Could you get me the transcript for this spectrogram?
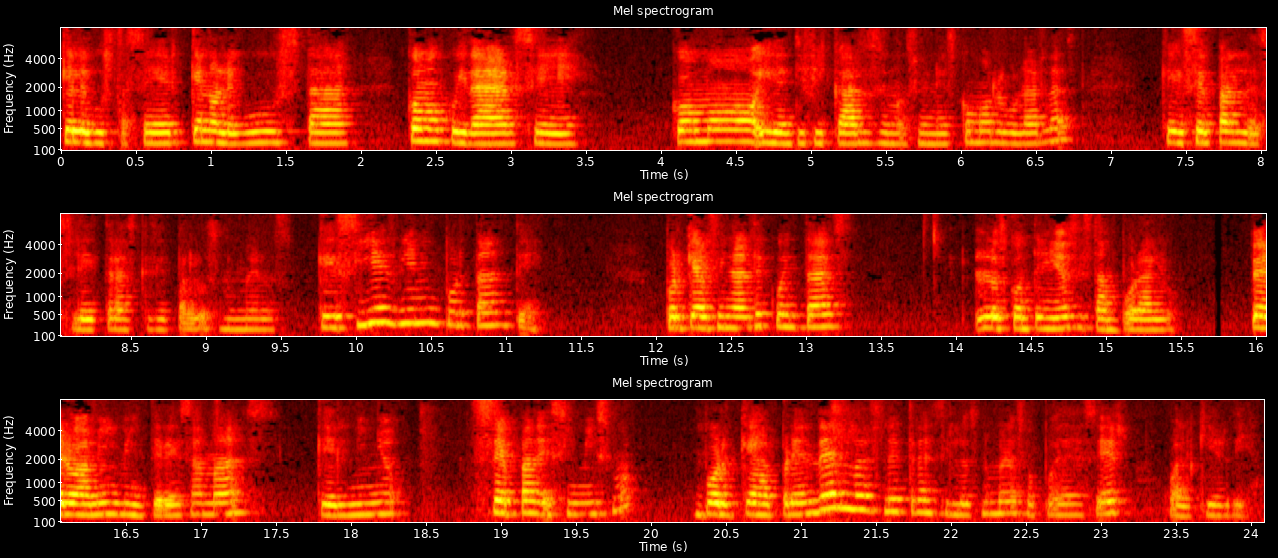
qué le gusta hacer, qué no le gusta, cómo cuidarse, cómo identificar sus emociones, cómo regularlas, que sepan las letras, que sepan los números, que sí es bien importante, porque al final de cuentas los contenidos están por algo, pero a mí me interesa más que el niño sepa de sí mismo, porque aprender las letras y los números lo puede hacer cualquier día.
